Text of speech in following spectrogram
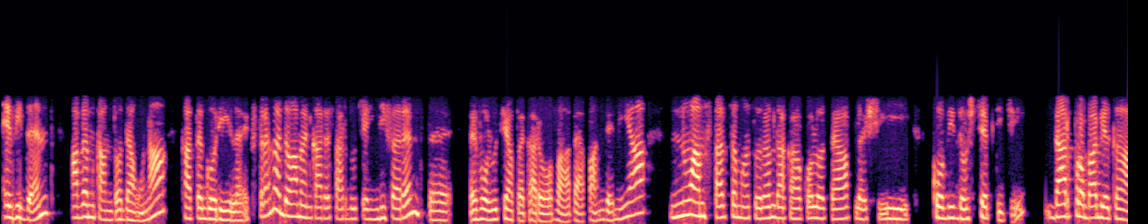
Evident, avem ca întotdeauna categoriile extreme de oameni care s-ar duce indiferent de evoluția pe care o va avea pandemia. Nu am stat să măsurăm dacă acolo se află și COVID-scepticii, dar probabil că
